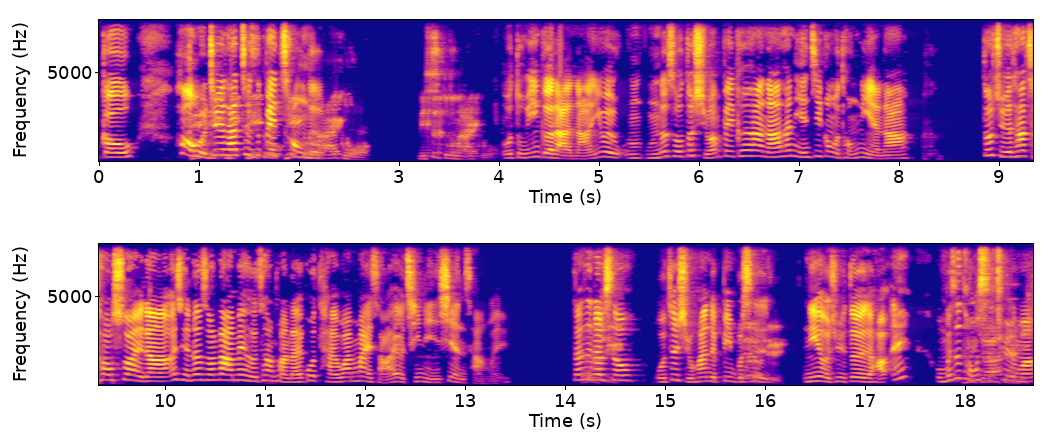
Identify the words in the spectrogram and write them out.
勾，哦，我觉得他就是被冲的。你是赌哪一国？我赌英格兰啊，因为我们我们那时候都喜欢贝克汉啊，他年纪跟我同年啊，都觉得他超帅的啊。而且那时候辣妹合唱团来过台湾麦嫂，还有亲临现场哎、欸。但是那时候我最喜欢的并不是有你有去，对对好哎、欸，我们是同时去的吗？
